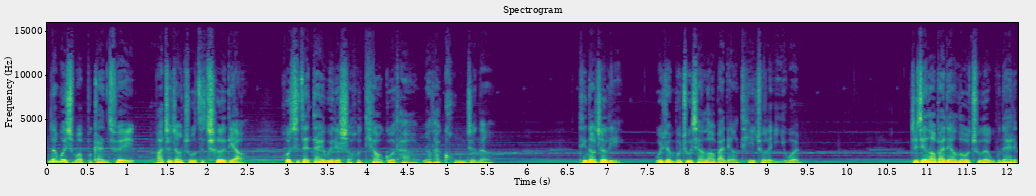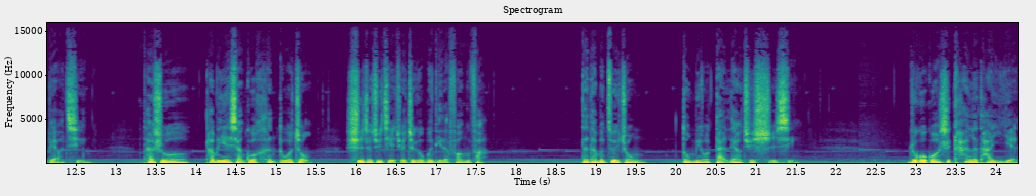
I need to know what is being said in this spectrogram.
那为什么不干脆把这张桌子撤掉，或是在带位的时候跳过它，让它空着呢？听到这里，我忍不住向老板娘提出了疑问。只见老板娘露出了无奈的表情。她说：“他们也想过很多种，试着去解决这个问题的方法，但他们最终都没有胆量去实行。如果光是看了他一眼，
